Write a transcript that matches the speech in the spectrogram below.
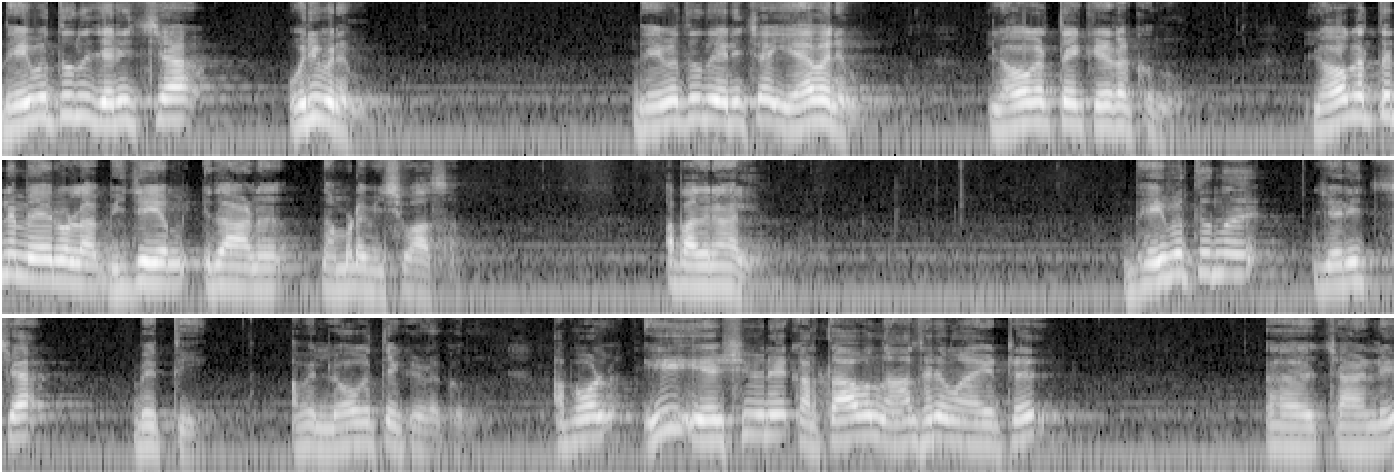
ദൈവത്തിൽ നിന്ന് ജനിച്ച ഒരുവനും ദൈവത്തു നിന്ന് ജനിച്ച ഏവനും ലോകത്തെ കീഴടക്കുന്നു. ലോകത്തിന് മേലുള്ള വിജയം ഇതാണ് നമ്മുടെ വിശ്വാസം. അപ്പം അതിനാൽ ദൈവത്തു നിന്ന് ജനിച്ച വ്യക്തി അവൻ ലോകത്തെ കീഴടക്കുന്നു. അപ്പോൾ ഈ യേശുവിനെ കർത്താവ് നാഥനുമായിട്ട് ചാണ്ടി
